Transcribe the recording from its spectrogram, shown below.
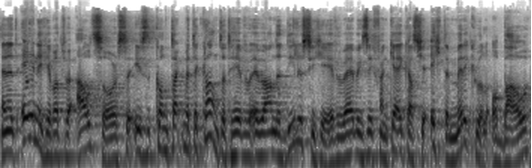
En het enige wat we outsourcen is het contact met de klant. Dat hebben we aan de dealers gegeven wij hebben gezegd van kijk, als je echt een merk wil opbouwen,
